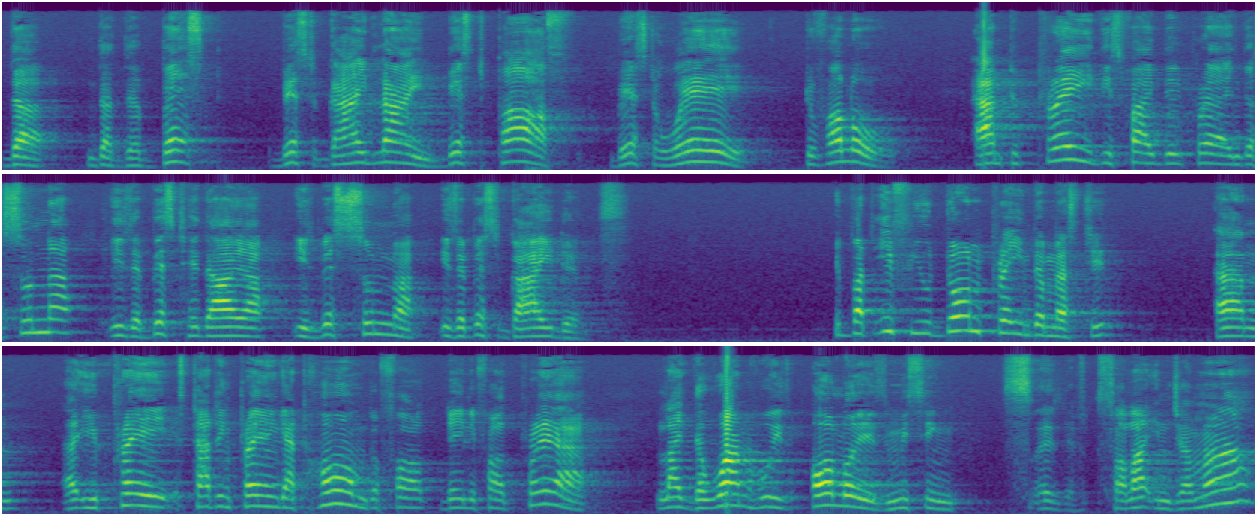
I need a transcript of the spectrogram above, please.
the, the, the best, best guideline, best path, best way to follow. And to pray this five day prayer in the sunnah is the best hidayah, is best sunnah, is the best guidance. But if you don't pray in the masjid and uh, you pray, starting praying at home, the daily fard prayer, like the one who is always missing uh, salah in jama'ah,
